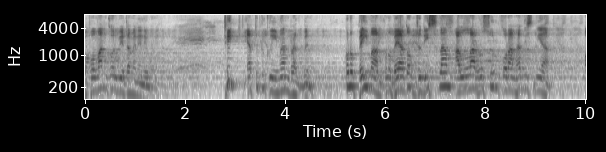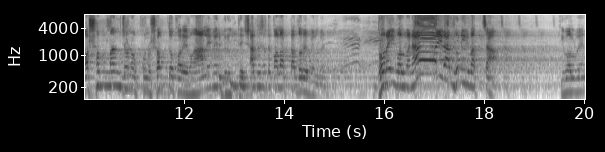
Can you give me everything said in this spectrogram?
অপমান করবি, এটা মেনে নেব ঠিক এতটুকু ইমান রাখবেন। কোন বেইমান কোন বেয়াদব যদি ইসলাম, আল্লাহ, রসুল, কোরআন, হাদিস নিয়া অসম্মানজনক কোনো শব্দ করে এবং আলেমের বিরুদ্ধে সাথে সাথে কলারটা ধরে ফেলবেন। ধরেই বলবেন রাধুনির বাচ্চা। কি বলবেন?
